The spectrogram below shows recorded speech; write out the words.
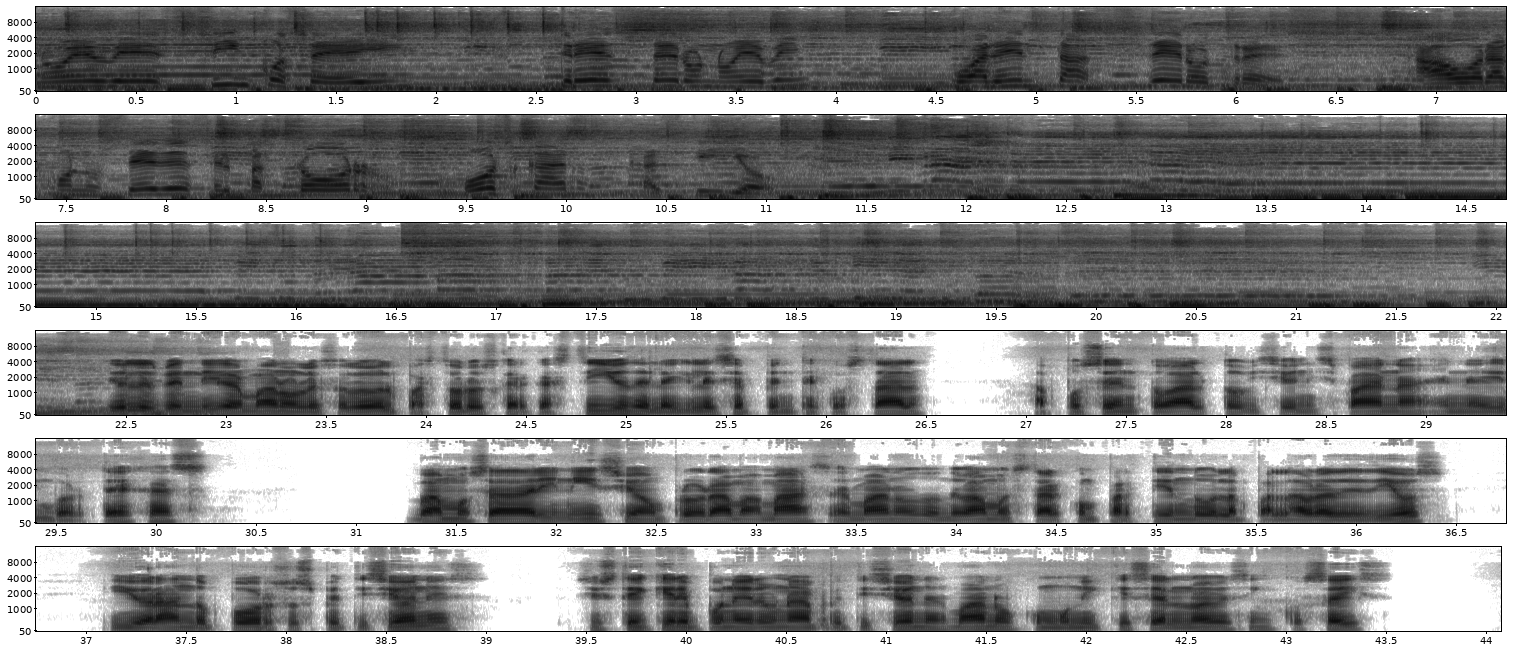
956-309-4003. Ahora con ustedes el pastor Oscar Castillo. Dios les bendiga, hermano. Les saludo el pastor Oscar Castillo de la Iglesia Pentecostal Aposento Alto, Visión Hispana en Edinburgh, Texas. Vamos a dar inicio a un programa más, hermanos, donde vamos a estar compartiendo la palabra de Dios y orando por sus peticiones. Si usted quiere poner una petición, hermano, comuníquese al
